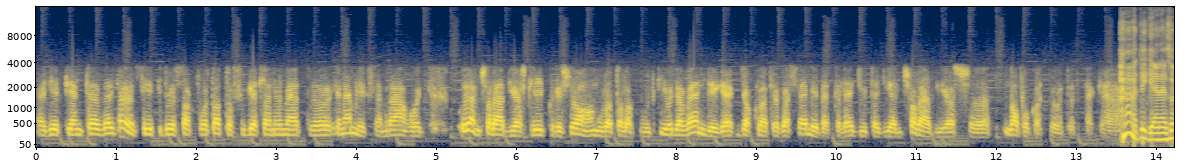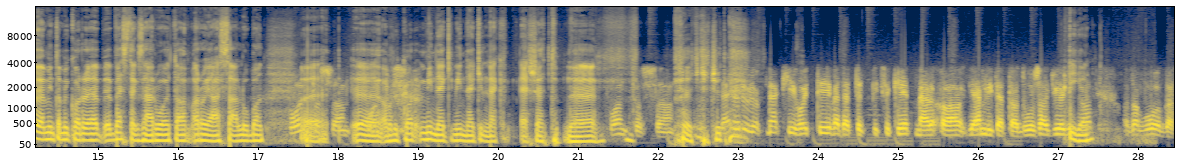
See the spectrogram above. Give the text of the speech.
Egyébként ez egy nagyon szép időszak volt attól függetlenül, mert én emlékszem rá, hogy olyan családias légkör és olyan hangulat alakult ki, hogy a vendégek gyakorlatilag a személyzettel együtt egy ilyen családias napokat töltöttek el. Hát igen, ez olyan, mint amikor Vesztegzár volt a, a Royal szállóban. Pontosan, uh, pontosan. Amikor mindenki mindenkinek esett. Pontosan. Egy kicsit. De örülök neki, hogy tévedett egy picikét, mert a, említette a Dózsa Györgyutat, az a Volga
